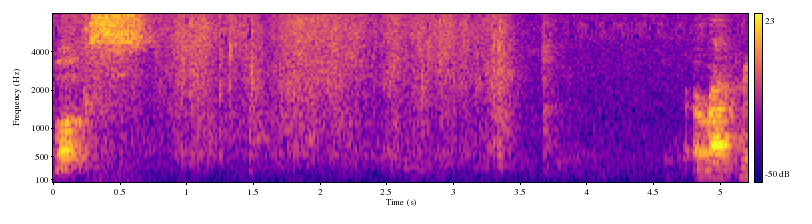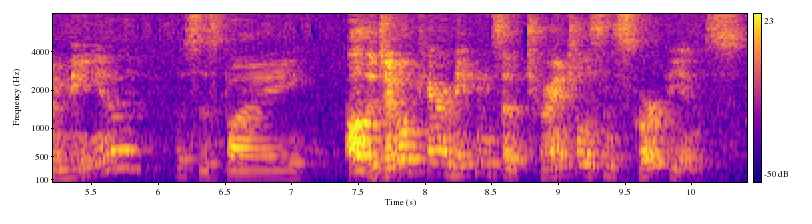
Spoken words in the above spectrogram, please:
books. Arachnomania. This is by... Oh, the General Care and Maintenance of Tarantulas and Scorpions.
